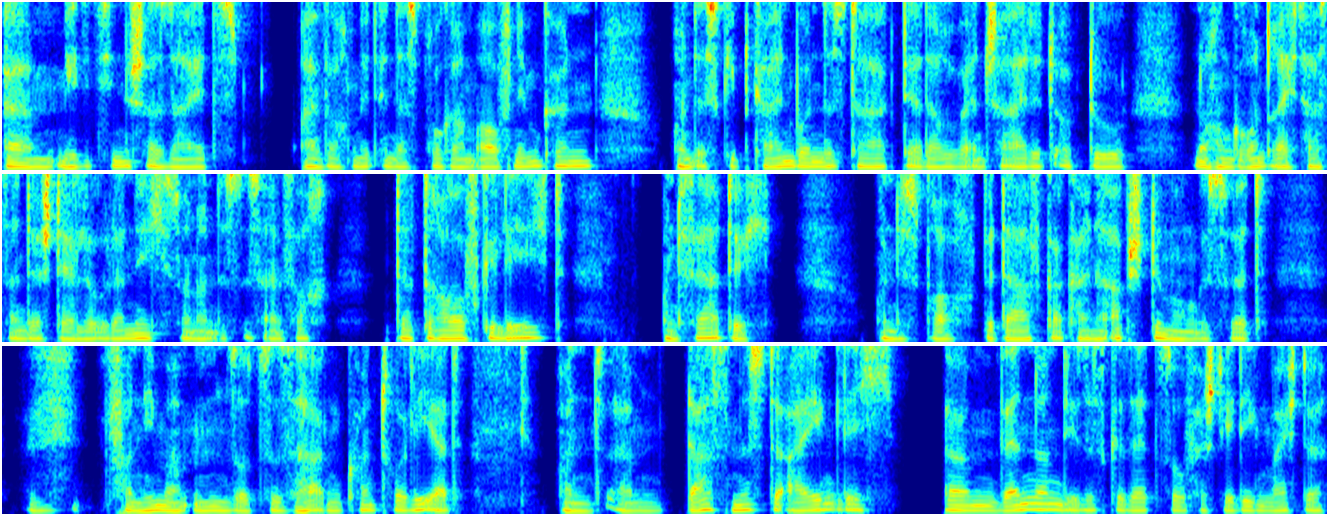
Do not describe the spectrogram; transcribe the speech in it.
ähm, medizinischerseits einfach mit in das Programm aufnehmen können. Und es gibt keinen Bundestag, der darüber entscheidet, ob du noch ein Grundrecht hast an der Stelle oder nicht, sondern es ist einfach da drauf gelegt und fertig. Und es braucht, bedarf gar keine Abstimmung. Es wird von niemandem sozusagen kontrolliert. Und ähm, das müsste eigentlich ähm, wenn dann dieses Gesetz so verstetigen möchte,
